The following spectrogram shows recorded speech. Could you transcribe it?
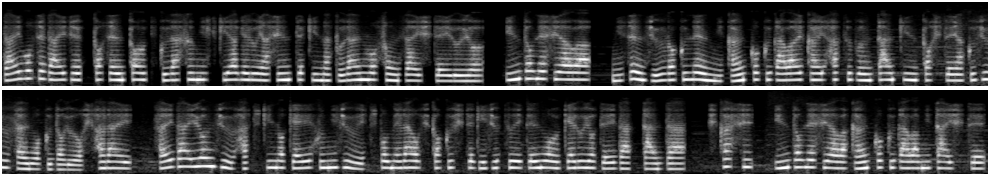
第5世代ジェット戦闘機クラスに引き上げる野心的なプランも存在しているよ。インドネシアは、2016年に韓国側へ開発分担金として約13億ドルを支払い、最大48機の KF21 ポメラを取得して技術移転を受ける予定だったんだ。しかし、インドネシアは韓国側に対して、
